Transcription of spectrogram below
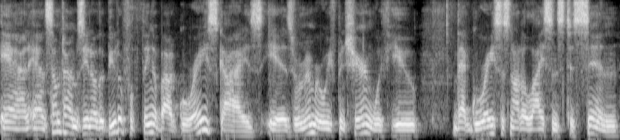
And, and sometimes, you know, the beautiful thing about grace, guys, is remember, we've been sharing with you that grace is not a license to sin.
